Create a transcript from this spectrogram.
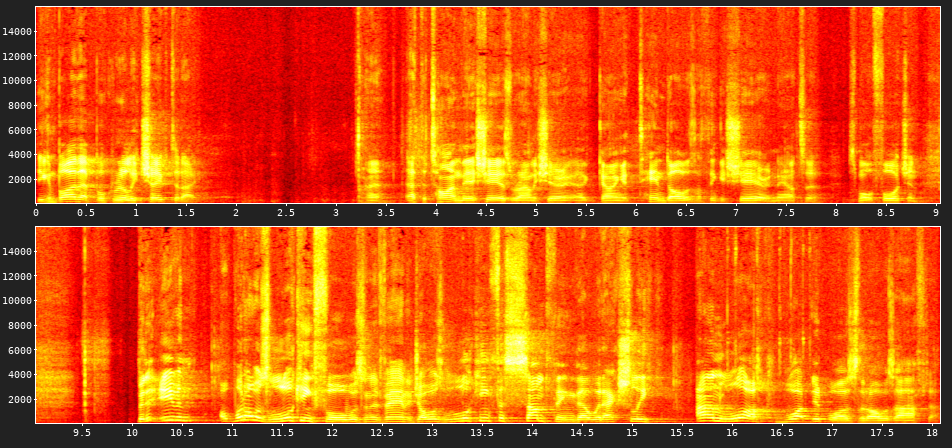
You can buy that book really cheap today. Uh, at the time, their shares were only sharing, uh, going at $10, I think, a share, and now it's a small fortune. But even what I was looking for was an advantage. I was looking for something that would actually unlock what it was that I was after.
